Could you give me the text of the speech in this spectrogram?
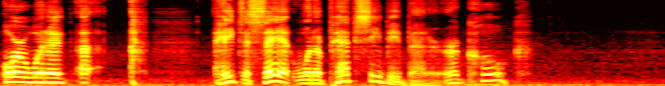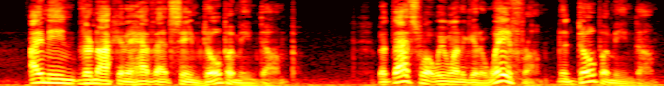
Or would a, a I hate to say it, would a Pepsi be better or a Coke? I mean, they're not going to have that same dopamine dump. But that's what we want to get away from the dopamine dump.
